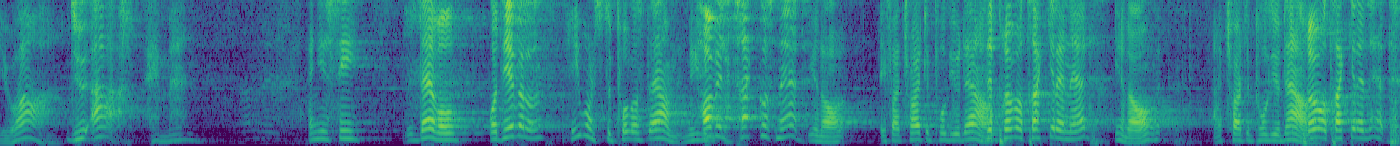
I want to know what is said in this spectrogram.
You are. Du er. Amen. And you see, the devil, Og djevelen, he wants to pull us down. Han vil trekke oss ned. You know, if I try to pull you down, Hvis jeg prøver å trekke deg ned, you know, I try to pull you down. prøver å trekke deg ned.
